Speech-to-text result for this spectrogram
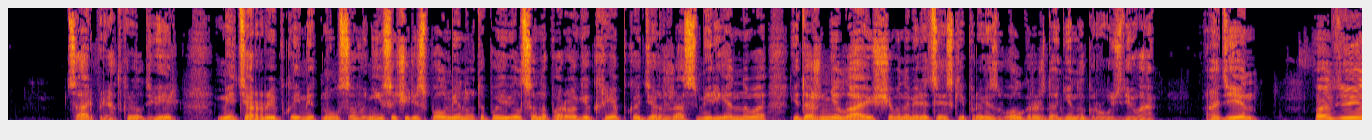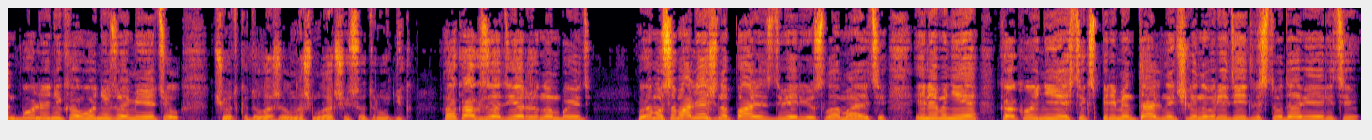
Царь приоткрыл дверь, Митя рыбкой метнулся вниз и через полминуты появился на пороге, крепко держа смиренного и даже не лающего на милицейский произвол гражданина Груздева. «Один?» «Один, более никого не заметил», — четко доложил наш младший сотрудник. «А как задержанным быть? Вы ему самолично палец дверью сломаете или мне какой не есть экспериментальное членовредительство доверите?»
